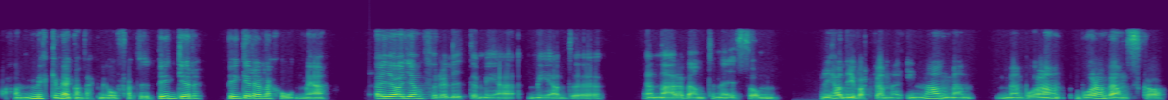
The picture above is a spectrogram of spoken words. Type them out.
har mycket mer kontakt med och faktiskt bygger, bygger relation med. Eh, jag jämför det lite med, med eh, en nära vän till mig som, vi hade ju varit vänner innan men, men vår våran vänskap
